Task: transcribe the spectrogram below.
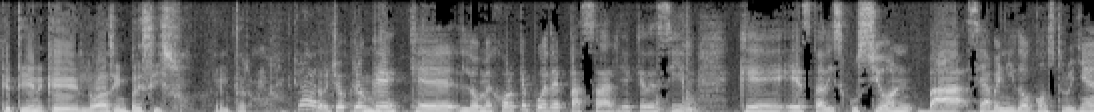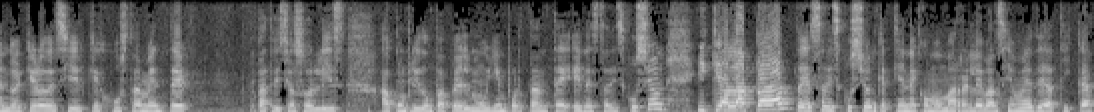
que, tiene, que lo hace impreciso el término. Claro, yo creo que, que lo mejor que puede pasar, y hay que decir que esta discusión va, se ha venido construyendo, y quiero decir que justamente Patricio Solís ha cumplido un papel muy importante en esta discusión y que a la par de esa discusión que tiene como más relevancia mediática,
